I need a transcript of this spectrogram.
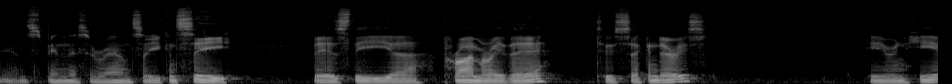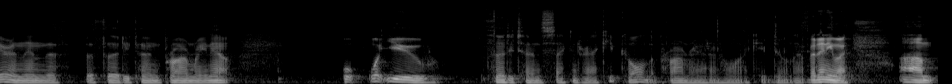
and spin this around so you can see there's the uh, primary there, two secondaries here and here, and then the, the 30 turn primary. Now, what you 30 turn secondary, I keep calling the primary, I don't know why I keep doing that. But anyway, um,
